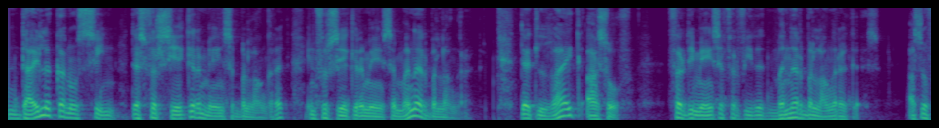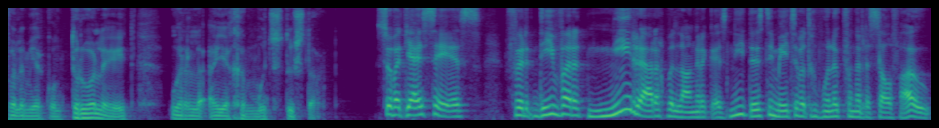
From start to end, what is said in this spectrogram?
Duidelik kan ons sien dis vir sekere mense belangrik en vir sekere mense minder belangrik. Dit lyk asof vir die mense vir wie dit minder belangrik is, asof hulle meer kontrole het oor hulle eie gemoedstoestand. So wat jy sê is vir die wat dit nie regtig belangrik is nie, dis die mense wat gewoonlik van hulle self hou.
